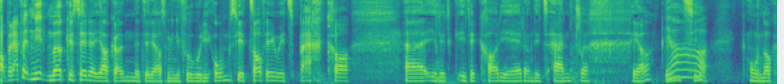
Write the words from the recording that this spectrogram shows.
aber eben, wir mögen es ihr ja gönnen, der Jasmine Fluri, um sie hat so viel jetzt Pech gehabt äh, in, der, in der Karriere und jetzt endlich, ja, gewinnt Ja. sie. Und noch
